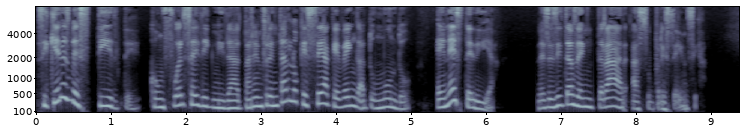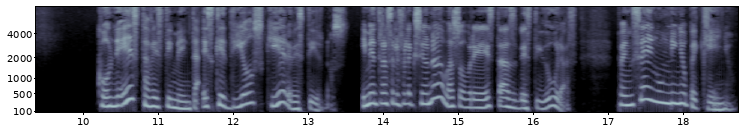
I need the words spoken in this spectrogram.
Si quieres vestirte con fuerza y dignidad para enfrentar lo que sea que venga a tu mundo en este día, necesitas entrar a su presencia. Con esta vestimenta es que Dios quiere vestirnos. Y mientras reflexionaba sobre estas vestiduras, pensé en un niño pequeño,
